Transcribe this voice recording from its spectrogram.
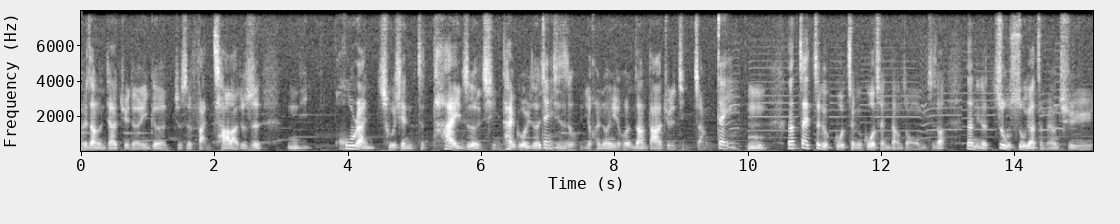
会让人家觉得一个就是反差了，就是你忽然出现这太热情，太过于热情，其实有很容易会让大家觉得紧张。对，嗯。那在这个过整个过程当中，我们知道，那你的住宿要怎么样去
